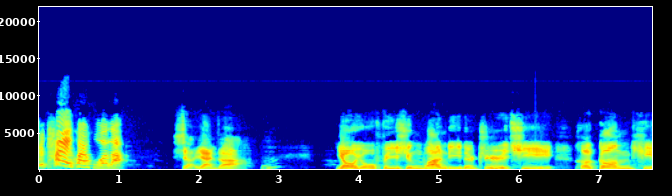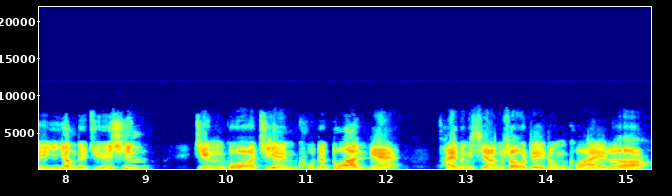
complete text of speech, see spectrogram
是太快活了。小燕子。要有飞行万里的志气和钢铁一样的决心，经过艰苦的锻炼，才能享受这种快乐。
